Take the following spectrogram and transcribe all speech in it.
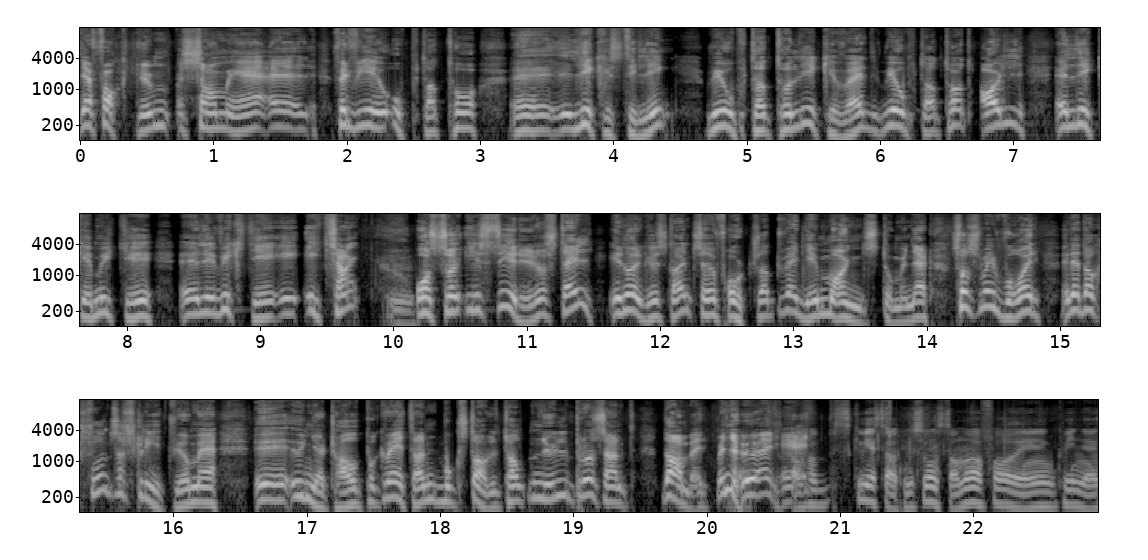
det faktum som er eh, For vi er jo opptatt av likestilling. Vi er opptatt av likeverd. Vi er opptatt av at alle er like mye eller viktig, i- ikke sant? Også i styrer og stell i Norges land så er det fortsatt veldig mannsdominert. Sånn som i vår redaksjon så sliter vi jo med uh, undertall på kveitene. Bokstavelig talt 0 damer. Men hør her! Skvise ut med Sonstad og få inn en kvinne i.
